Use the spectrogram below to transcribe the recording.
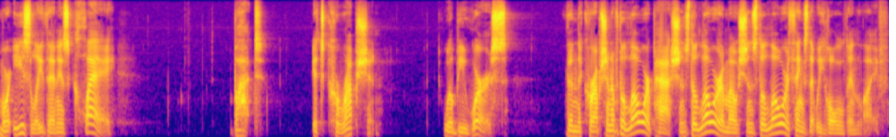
more easily than is clay. But its corruption will be worse than the corruption of the lower passions, the lower emotions, the lower things that we hold in life.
